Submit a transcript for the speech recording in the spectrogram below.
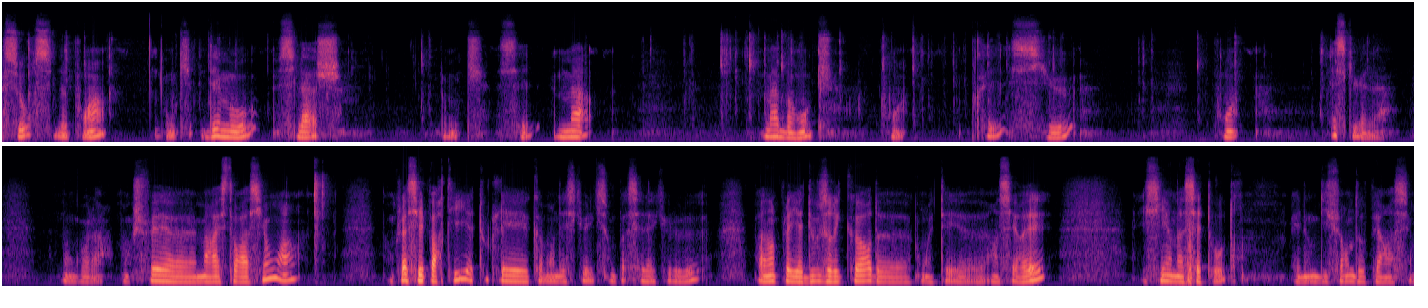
source de point, donc slash c'est ma, ma banque SQL. Donc voilà, je fais euh, ma restauration. Hein. Donc là c'est parti, il y a toutes les commandes SQL qui sont passées là que le Par exemple là il y a 12 records euh, qui ont été euh, insérés. Ici il y en a 7 autres, et donc différentes opérations.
